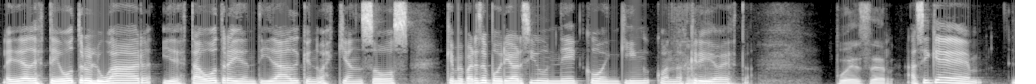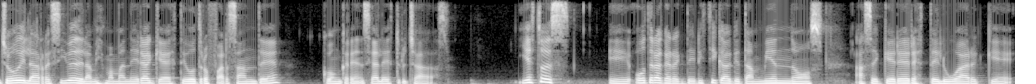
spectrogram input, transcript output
la idea de este otro lugar y de esta otra identidad que no es quien sos, que me parece podría haber sido un eco en King cuando escribió esto. Puede ser. Así que Jodie la recibe de la misma manera que a este otro farsante con credenciales truchadas. Y esto es eh, otra característica que también nos hace querer este lugar, que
